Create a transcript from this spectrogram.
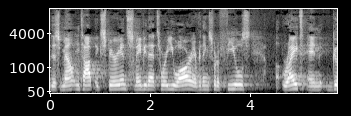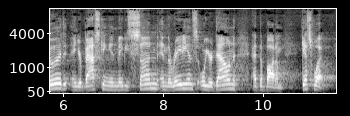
this mountaintop experience, maybe that's where you are, everything sort of feels right and good and you're basking in maybe sun and the radiance or you're down at the bottom. Guess what?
